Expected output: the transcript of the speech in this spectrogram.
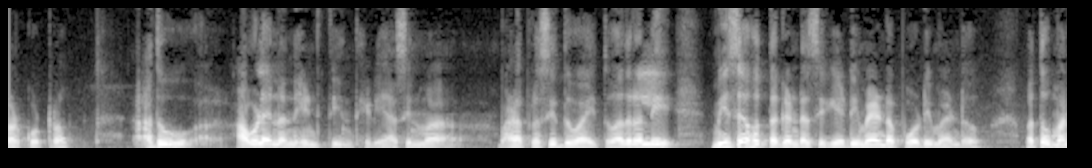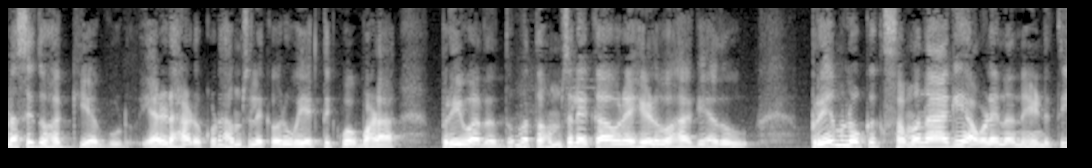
ಮಾಡಿಕೊಟ್ರು. ಅದು ಅವಳೇ ನನ್ನ ಹೆಂಡತಿ ಅಂಥೇಳಿ ಆ ಸಿನಿಮಾ ಬಹಳ ಪ್ರಸಿದ್ಧವಾಯಿತು. ಅದರಲ್ಲಿ ಮೀಸೆ ಹೊತ್ತ ಗಂಡಸಿಗೆ ಡಿಮ್ಯಾಂಡ್ ಅಪ್ಪೋ ಡಿಮ್ಯಾಂಡು ಮತ್ತು ಮನಸ್ಸಿದು ಹಕ್ಕಿಯ ಗೂಡು. ಎರಡು ಹಾಡು ಕೂಡ ಹಂಸಲೇಖ ಅವರು ವೈಯಕ್ತಿಕವಾಗಿ ಬಹಳ ಪ್ರಿಯವಾದದ್ದು ಮತ್ತು ಹಂಸಲೇಖ ಅವರೇ ಹೇಳುವ ಹಾಗೆ ಅದು ಪ್ರೇಮ ಲೋಕಕ್ಕೆ ಸಮನಾಗಿ ಅವಳೇ ನನ್ನ ಹೆಂಡತಿ,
